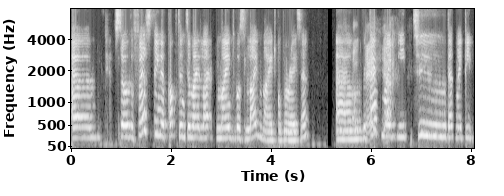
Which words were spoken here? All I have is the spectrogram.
Um, so the first thing that popped into my li- mind was limelight operator. Um, but Okay, that yeah. might be too. That might be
